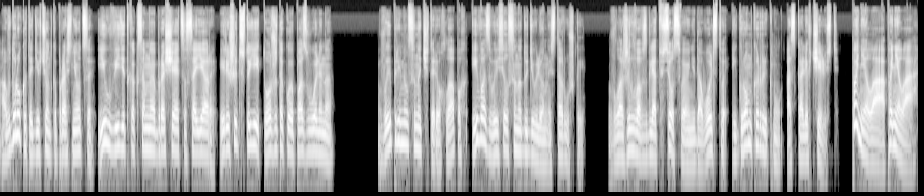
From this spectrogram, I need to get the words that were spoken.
А вдруг эта девчонка проснется и увидит, как со мной обращается Саяра, и решит, что ей тоже такое позволено? Выпрямился на четырех лапах и возвысился над удивленной старушкой. Вложил во взгляд все свое недовольство и громко рыкнул, оскалив челюсть. «Поняла, поняла.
